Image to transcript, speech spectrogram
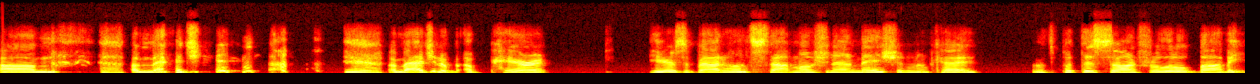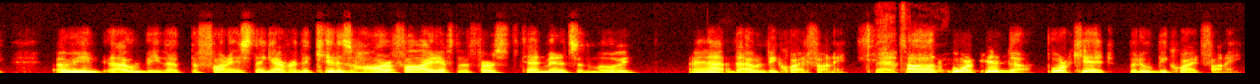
Um, imagine, imagine a, a parent hears about oh, it's stop motion animation. Okay, let's put this on for little Bobby. I mean, that would be the, the funniest thing ever. And the kid is horrified after the first ten minutes of the movie. I mean, that that would be quite funny. Yeah, Uh, poor kid though, poor kid, but it would be quite funny.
